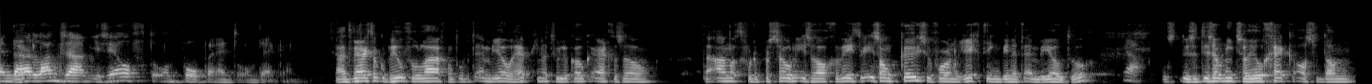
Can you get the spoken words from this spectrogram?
en daar langzaam jezelf te ontpoppen en te ontdekken. Ja, het werkt ook op heel veel lagen, want op het MBO heb je natuurlijk ook ergens al. De aandacht voor de persoon is er al geweest. Er is al een keuze voor een richting binnen het MBO, toch? Ja. Dus, dus het is ook niet zo heel gek als je dan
